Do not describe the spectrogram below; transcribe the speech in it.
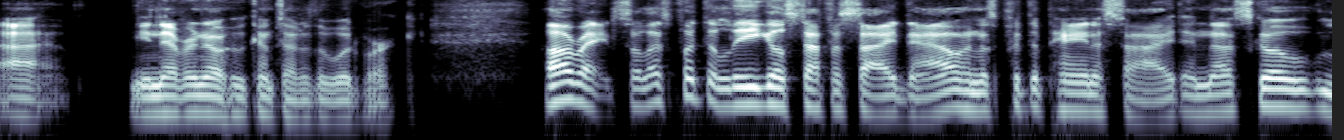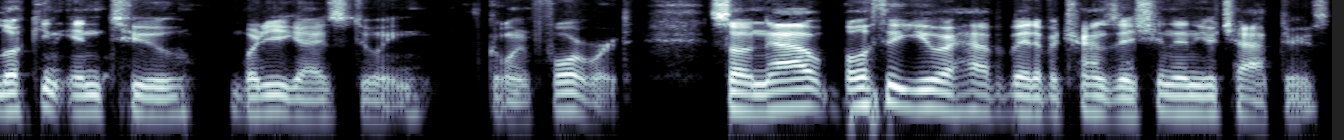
Uh, you never know who comes out of the woodwork. All right. So let's put the legal stuff aside now and let's put the pain aside and let's go looking into what are you guys doing going forward. So now both of you have a bit of a transition in your chapters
